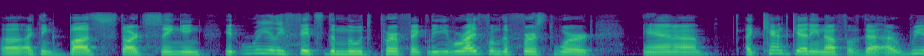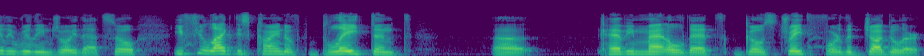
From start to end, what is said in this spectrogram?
uh, I think Buzz starts singing, it really fits the mood perfectly right from the first word. And uh, I can't get enough of that. I really, really enjoy that. So if you like this kind of blatant uh, heavy metal that goes straight for the jugular,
